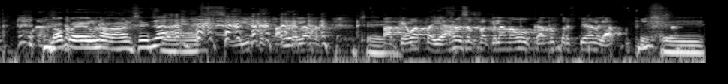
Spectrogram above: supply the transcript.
No, pues un avance. No. ya. sí, pues, ¿para qué, la- Sí. ¿para qué batallar? O sea, ¿para qué le andaba buscando tres pies al gato? pues? Sí.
